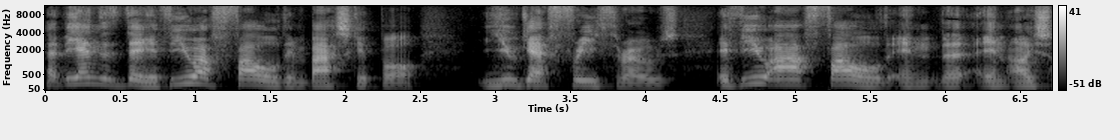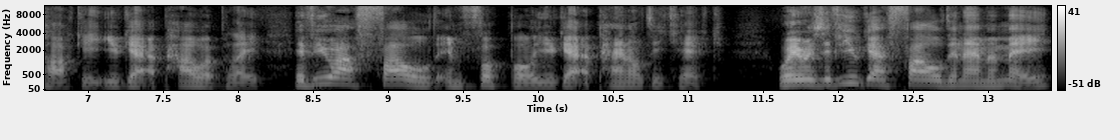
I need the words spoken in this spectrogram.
at the end of the day, if you are fouled in basketball, you get free throws. If you are fouled in the in ice hockey, you get a power play. If you are fouled in football, you get a penalty kick. Whereas if you get fouled in MMA,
